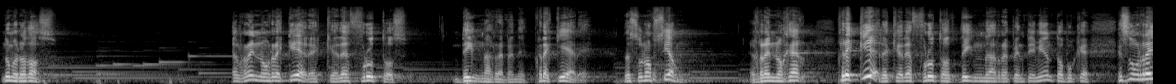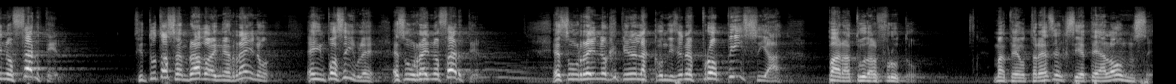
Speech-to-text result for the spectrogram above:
Número dos. El reino requiere que dé frutos dignos de arrepentimiento. Requiere. No es una opción. El reino requiere que dé frutos dignos de arrepentimiento porque es un reino fértil. Si tú estás sembrado en el reino, es imposible. Es un reino fértil. Es un reino que tiene las condiciones propicias para tú dar fruto. Mateo 3, el 7 al 11.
